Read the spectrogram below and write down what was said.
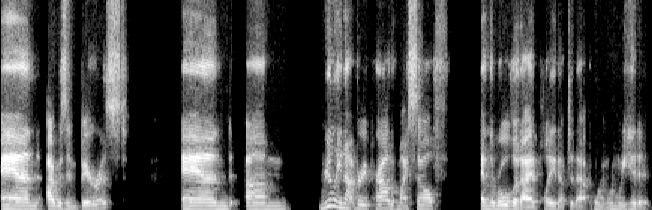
and I was embarrassed and um, really not very proud of myself and the role that I had played up to that point when we hit it.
